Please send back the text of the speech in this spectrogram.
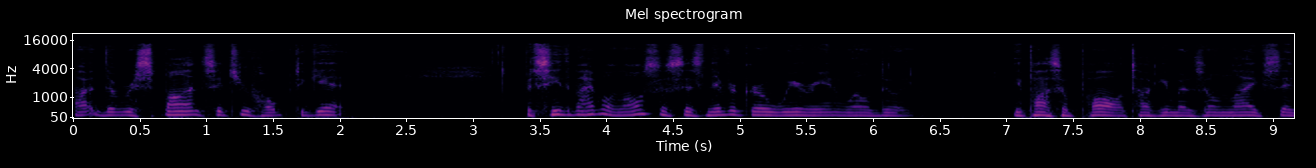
uh, the response that you hope to get. But see, the Bible also says, never grow weary in well doing. The Apostle Paul, talking about his own life, said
